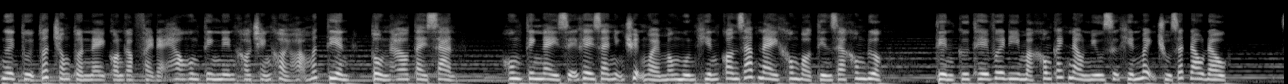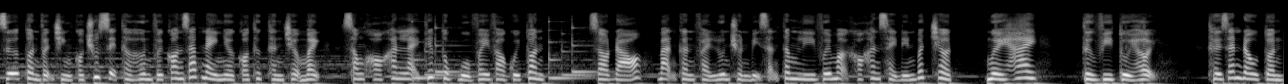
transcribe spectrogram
Người tuổi tuất trong tuần này còn gặp phải đại hao hung tinh nên khó tránh khỏi họa mất tiền, tổn hao tài sản. Hung tinh này dễ gây ra những chuyện ngoài mong muốn khiến con giáp này không bỏ tiền ra không được. Tiền cứ thế vơi đi mà không cách nào níu giữ khiến mệnh chủ rất đau đầu. Giữa tuần vận trình có chút dễ thở hơn với con giáp này nhờ có thực thần trợ mệnh, song khó khăn lại tiếp tục bùa vây vào cuối tuần. Do đó, bạn cần phải luôn chuẩn bị sẵn tâm lý với mọi khó khăn xảy đến bất chợt. 12. Tử vi tuổi hợi Thời gian đầu tuần,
